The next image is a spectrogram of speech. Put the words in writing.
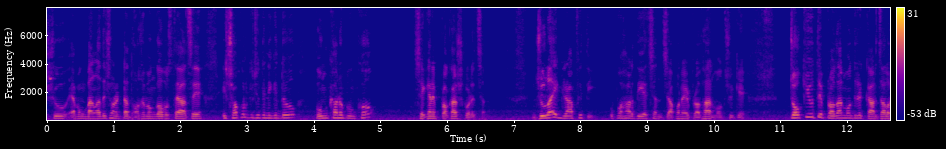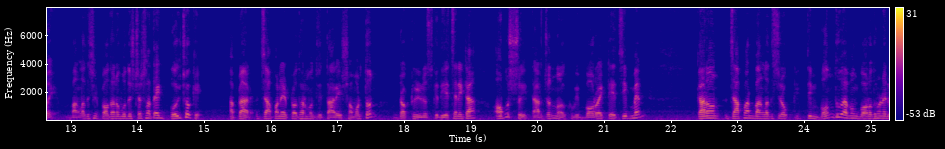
ইস্যু এবং বাংলাদেশ অনেকটা ধ্বজভঙ্গ অবস্থায় আছে, এই সকল কিছু তিনি কিন্তু পুঙ্খানুপুঙ্খ সেখানে প্রকাশ করেছেন। জুলাই গ্রাফিতি উপহার দিয়েছেন জাপানের প্রধানমন্ত্রীকে। টোকিওতে প্রধানমন্ত্রীর কার্যালয়ে বাংলাদেশের প্রধান উপদেষ্টার সাথে এক বৈঠকে আপনার জাপানের প্রধানমন্ত্রী তার এই সমর্থন ডক্টর ইউনুসকে দিয়েছেন। এটা অবশ্যই তার জন্য খুবই বড় একটা অ্যাচিভমেন্ট কারণ জাপান বাংলাদেশের অকৃত্রিম বন্ধু এবং বড় ধরনের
